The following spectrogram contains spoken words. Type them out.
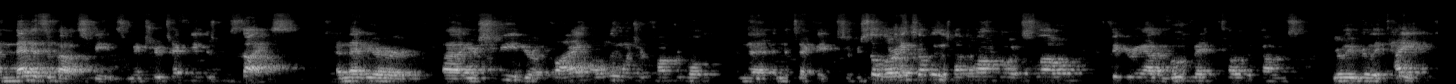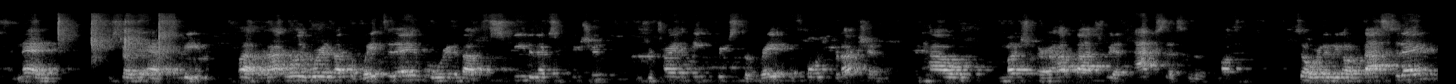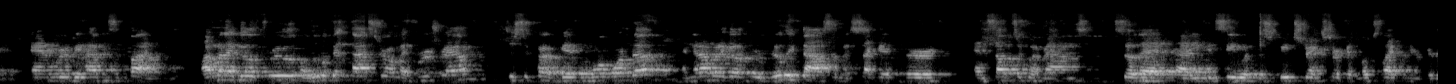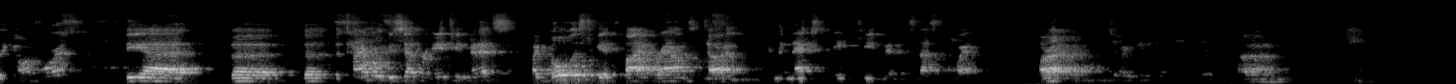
and then it's about speed. So make sure your technique is precise and that your, uh, your speed you're applying only once you're comfortable in the, the technique. So if you're still learning something, there's nothing wrong with going slow, figuring out a movement until it becomes really, really tight. And then you start to add speed. But we're not really worried about the weight today. We're worried about the speed of execution because we're trying to increase the rate of force production and how much or how fast we have access to those muscles. So we're going to be going fast today and we're going to be having some fun. I'm going to go through a little bit faster on my first round just to kind of get more warmed up. And then I'm going to go through really fast in my second, third, and subsequent rounds so that uh, you can see what the speed strength circuit looks like when you're really going for it. The, uh, the, the, the timer will be set for 18 minutes. My goal is to get five rounds done in the next 18 minutes. That's the plan. All right. Um,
